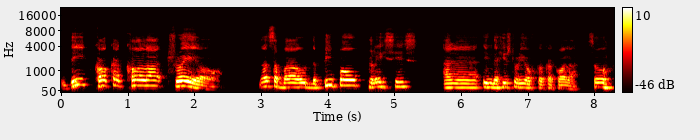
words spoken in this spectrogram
the Coca Cola Trail. That's about the people, places, uh, in the history of Coca Cola. So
